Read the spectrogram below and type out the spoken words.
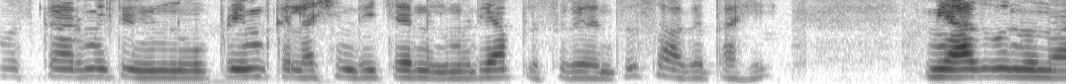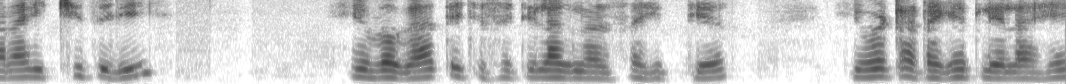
नमस्कार मैत्रिणींनो प्रेम कला शिंदे चॅनलमध्ये आपलं सगळ्यांचं स्वागत आहे. मी आज बनवणार आहे खिचडी. हे बघा त्याच्यासाठी लागणारं साहित्य. हे बटाटा घेतलेला आहे.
